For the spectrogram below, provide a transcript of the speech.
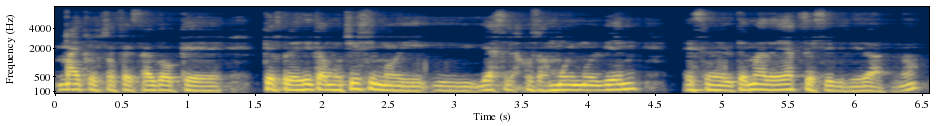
Microsoft es algo que, que predica muchísimo y, hace las cosas muy, muy bien, es en el tema de accesibilidad, ¿no?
